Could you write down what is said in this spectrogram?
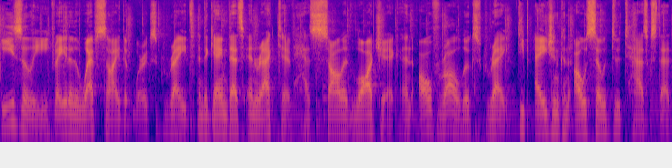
easily created a website that works great, and the game that's interactive, has solid logic, and overall looks great. Deep Agent can also do tasks that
